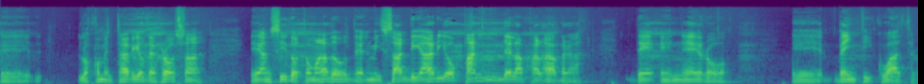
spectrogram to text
eh, los comentarios de Rosa eh, han sido tomados del misal diario, pan de la palabra de enero 24. Eh,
